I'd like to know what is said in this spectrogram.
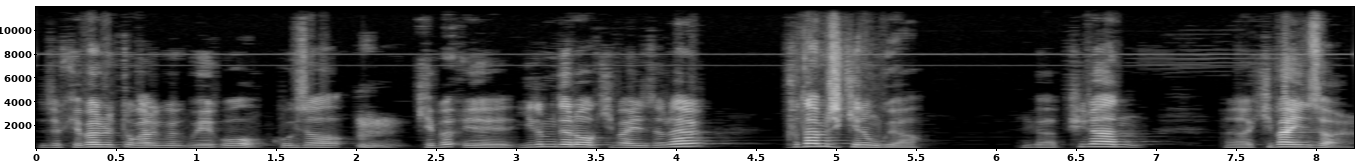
그래서 개발밀도 관리구역 외고 거기서 개발- 예, 이름대로 기반인설을 부담시키는 구역 그러니까 필요한 어, 기반인설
